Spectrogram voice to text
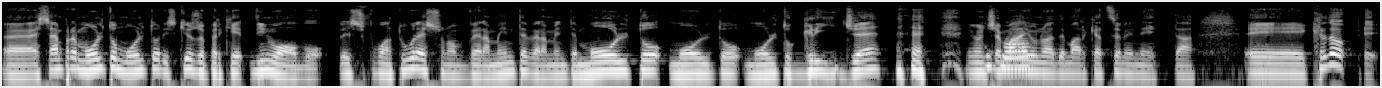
eh, è sempre molto molto rischioso perché, di nuovo, le sfumature sono veramente, veramente molto, molto, molto grigie e non c'è mai una demarcazione netta. E credo, e,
